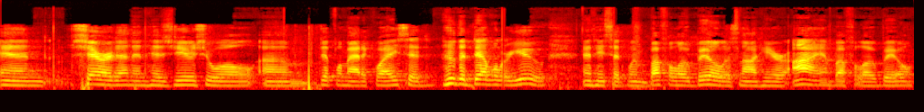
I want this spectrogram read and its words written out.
and Sheridan, in his usual um, diplomatic way, said, Who the devil are you? And he said, When Buffalo Bill is not here, I am Buffalo Bill.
